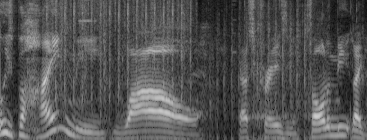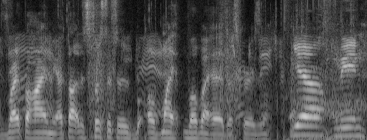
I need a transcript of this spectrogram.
Oh, he's behind me. Wow. That's crazy. Followed me like right behind me. I thought his footsteps were of my above my head. That's crazy. Yeah, I mean,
